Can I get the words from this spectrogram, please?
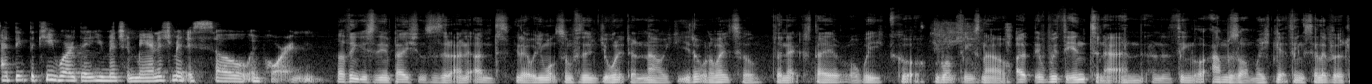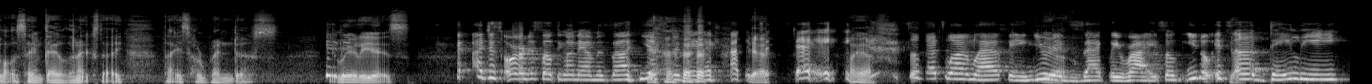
I think the key word that you mentioned, management, is so important. I think it's the impatience, isn't it? And, and you know, when you want something, you want it done now. You, you don't want to wait till the next day or a week, or you want things now. Uh, with the internet and, and the thing like Amazon, where you can get things delivered like the same day or the next day, that is horrendous. It really is. I just ordered something on Amazon yesterday I got it Yeah. today. Oh, I have. So that's why I'm laughing. You're Yeah. exactly right. So, you know, it's a daily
